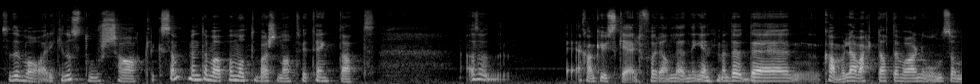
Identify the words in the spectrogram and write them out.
Så det var ikke noe stor sak, liksom. Men det var på en måte bare sånn at vi tenkte at Altså, jeg kan ikke huske helt foranledningen, men det, det kan vel ha vært at det var noen som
